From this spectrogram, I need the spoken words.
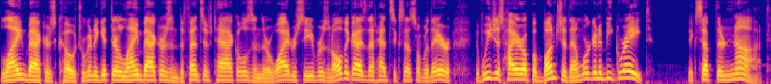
linebackers coach. We're going to get their linebackers and defensive tackles and their wide receivers and all the guys that had success over there. If we just hire up a bunch of them, we're going to be great. Except they're not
